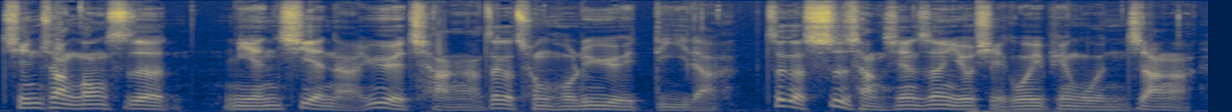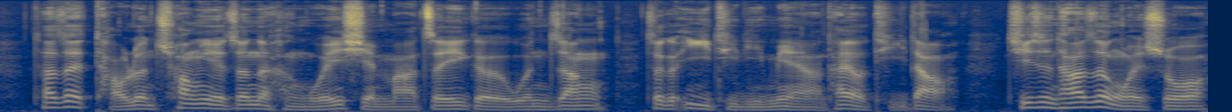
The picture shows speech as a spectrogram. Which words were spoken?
新创公司的年限啊越长啊，这个存活率越低啦。这个市场先生有写过一篇文章啊，他在讨论创业真的很危险吗？这一个文章这个议题里面啊，他有提到，其实他认为说，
